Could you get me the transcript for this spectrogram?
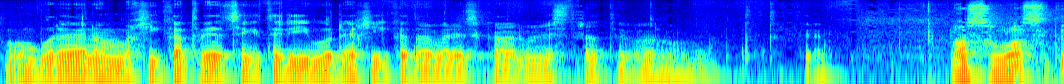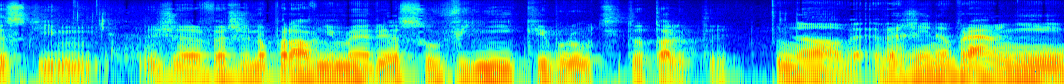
on bude jenom říkat věci, které bude říkat americká administrativa, no. To tak je. No a souhlasíte s tím, že veřejnoprávní média jsou výníky budoucí totality? No, ve- veřejnoprávní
